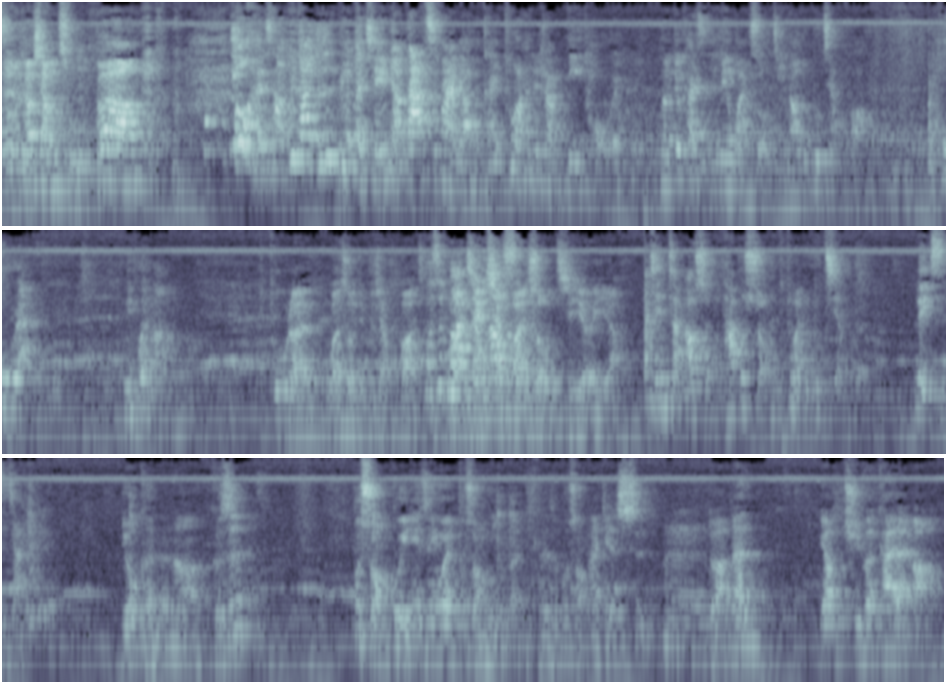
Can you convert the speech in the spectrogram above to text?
怎么叫相处？对啊，因为我很常遇到，就是原本前一秒大家吃饭聊很开心，突然他就这样低头哎，然后就开始那边玩手机，然后就不讲话。突然，你会吗？突然玩手机不讲话，或是突然间想玩手机而已啊。他今天讲到什么，他不爽，他就突然就不讲了。类似这样也有，有可能啊。可是不爽不一定是因为不爽你们，可能是不爽那件事，嗯，对、啊？但要区分开来吧，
